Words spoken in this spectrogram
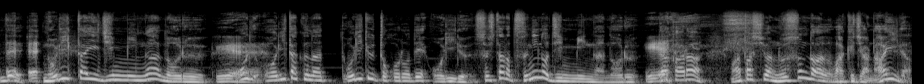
で乗りたい人民が乗る。降り降りたくな降りるところで降りる。そしたら次の人民が乗る。だから私は盗んだわけじゃないだ。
